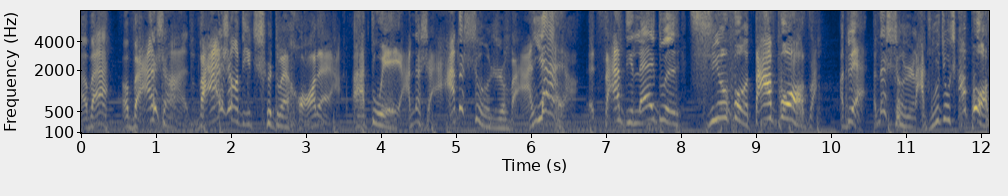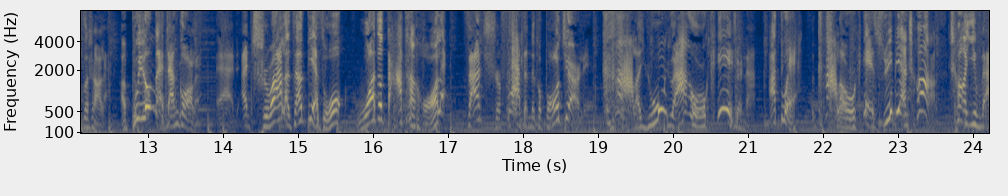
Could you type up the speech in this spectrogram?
啊，晚晚上晚上得吃顿好的呀。啊，对呀，那是俺的生日晚宴呀。咱得来顿清风大包子。啊，对，那生日蜡烛就差包子上了。啊，不用买蛋糕了。哎哎，吃完了咱别走，我都打探好了。咱吃饭的那个包间里，卡了永远 OK 着呢。啊，对，卡了 OK，随便唱，唱一晚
